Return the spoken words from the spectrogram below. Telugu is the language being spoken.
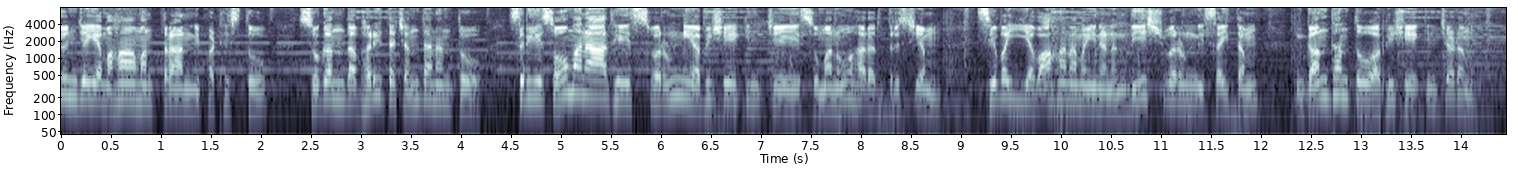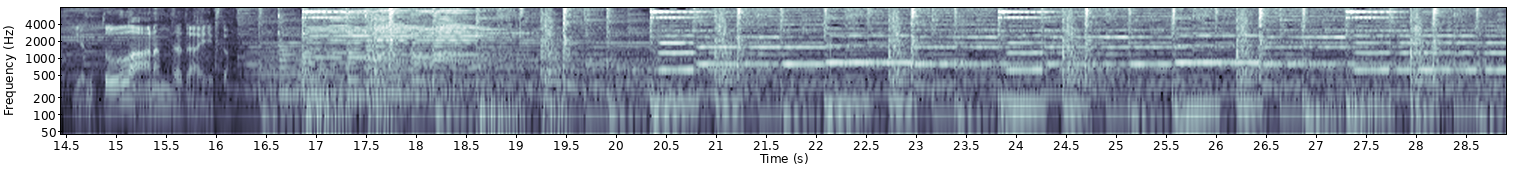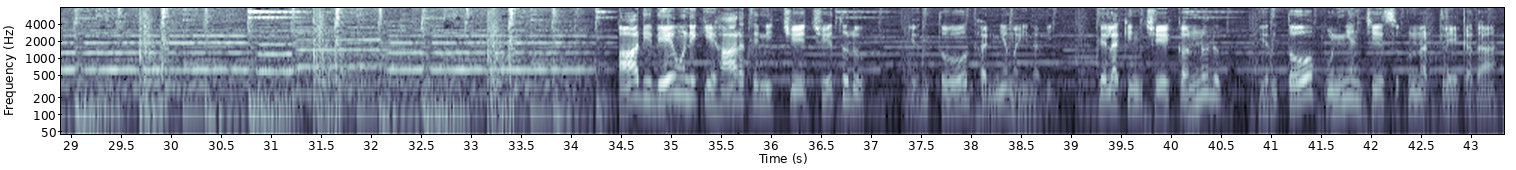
మృత్యుంజయ మహామంత్రాన్ని పఠిస్తూ సుగంధభరిత చందనంతో శ్రీ సోమనాథేశ్వరుణ్ణి అభిషేకించే సుమనోహర దృశ్యం శివయ్య వాహనమైన నందీశ్వరుణ్ణి సైతం గంధంతో అభిషేకించడం ఎంతో ఆనందదాయకం. ఆదిదేవునికి హారతినిచ్చే చేతులు ఎంతో ధన్యమైనవి. తిలకించే కన్నులు ఎంతో పుణ్యం చేసుకున్నట్లే కదా.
